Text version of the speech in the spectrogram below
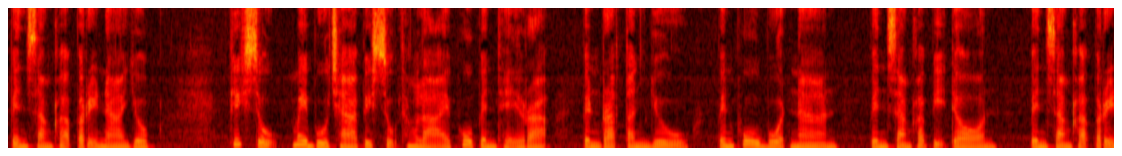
เป็นสังฆปรินายก ภิกษุไม่บูชาภิกษุทั้งหลายผู้เป็นเถระ เป็นรัตตัญยูเป็นผู้บวชนาน เป็นสังฆบิดร เป็นสังฆปริ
